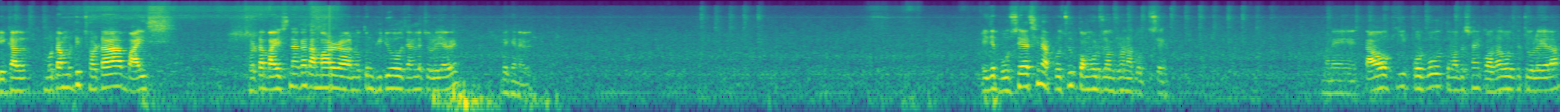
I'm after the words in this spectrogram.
বিকাল মোটামুটি ছটা বাইশ ছটা বাইশ নাগাদ আমার নতুন ভিডিও চ্যানেলে চলে যাবে, দেখে নেবে। এই যে বসে আছি না, প্রচুর কোমর যন্ত্রণা করছে। মানে তাও কি করব, তোমাদের সঙ্গে কথা বলতে চলে এলাম।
